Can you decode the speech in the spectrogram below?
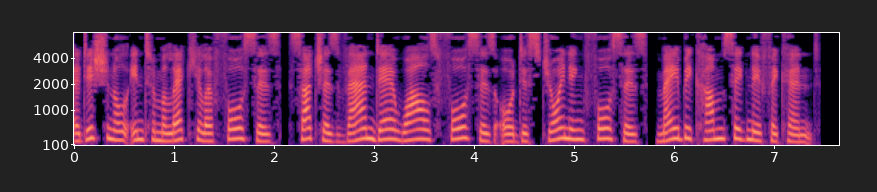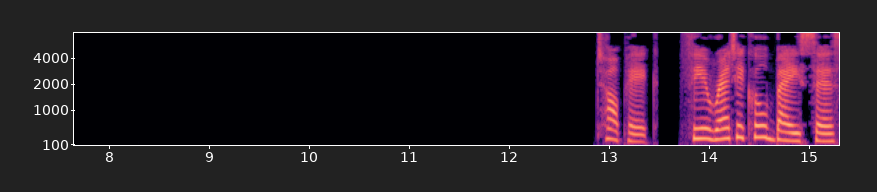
additional intermolecular forces, such as van der Waals forces or disjoining forces, may become significant. Theoretical basis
